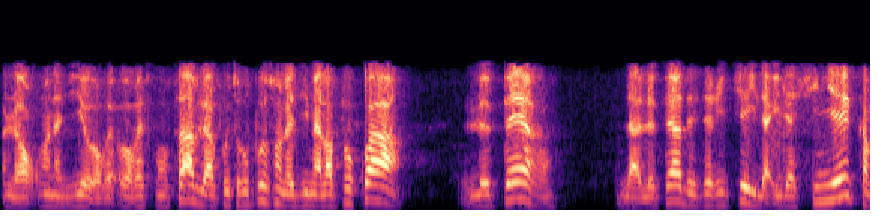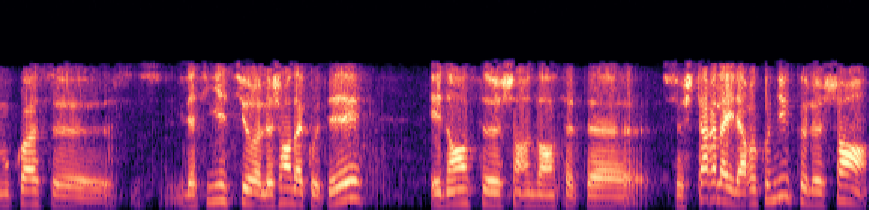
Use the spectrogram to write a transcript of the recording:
Alors, on a dit au, responsable, à Poutroupous, on l'a dit, mais alors pourquoi le père, là, le père des héritiers, il a, signé, comme quoi il a signé sur le champ d'à côté, et dans ce champ, dans euh, ce shtar-là, il a reconnu que le champ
